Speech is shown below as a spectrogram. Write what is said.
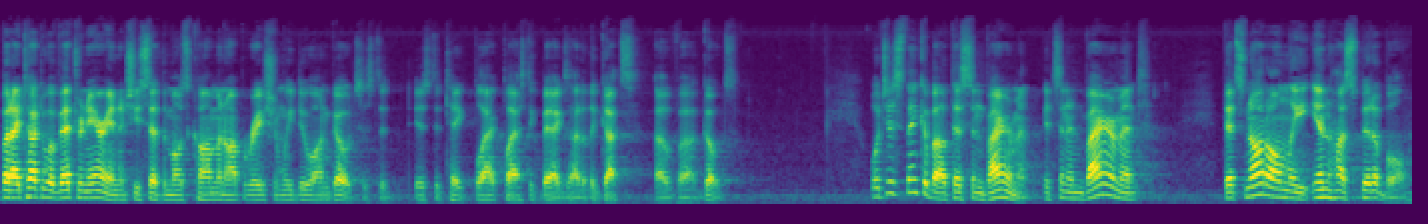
but I talked to a veterinarian, and she said the most common operation we do on goats is to, is to take black plastic bags out of the guts of uh, goats. Well, just think about this environment. It's an environment that's not only inhospitable,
